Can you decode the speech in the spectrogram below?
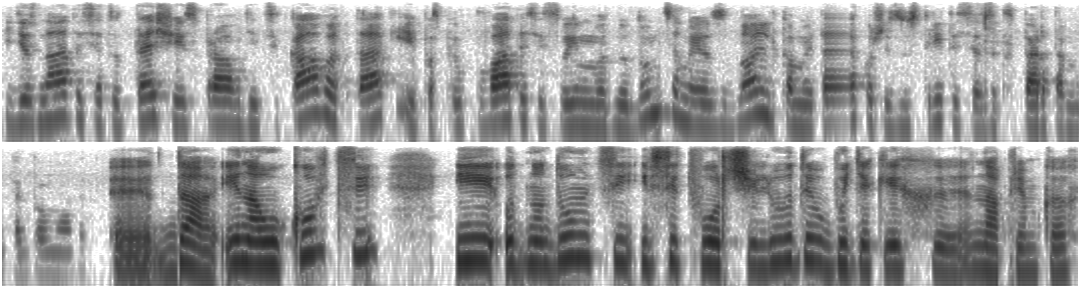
і дізнатися тут те, що їй справді цікаво, так, і поспілкуватися зі своїми однодумцями, з однолітками, і також і зустрітися з експертами, так би мовити. Е, да, і науковці, і однодумці, і всі творчі люди в будь-яких е, напрямках,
